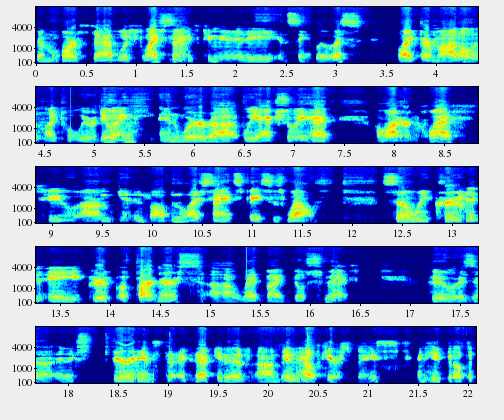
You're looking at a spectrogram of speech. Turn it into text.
the more established life science community in St. Louis liked our model and liked what we were doing, and we're uh, we actually had a lot of requests to um, get involved in the life science space as well. So we recruited a group of partners uh, led by Bill Schmidt, who is uh, an experienced executive um, in the healthcare space, and he built a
